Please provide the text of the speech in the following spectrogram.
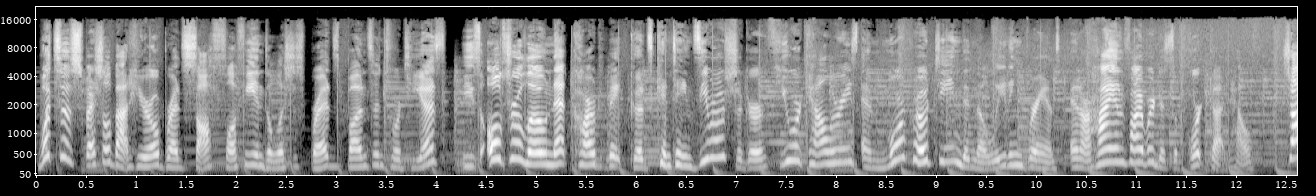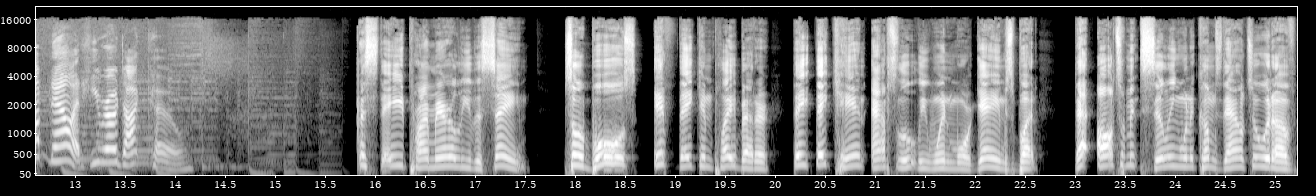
What's so special about Hero Bread's soft, fluffy, and delicious breads, buns, and tortillas? These ultra low net carb baked goods contain zero sugar, fewer calories, and more protein than the leading brands, and are high in fiber to support gut health. Shop now at hero.co. Stayed primarily the same. So the Bulls, if they can play better, they they can absolutely win more games. But that ultimate ceiling when it comes down to it, of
